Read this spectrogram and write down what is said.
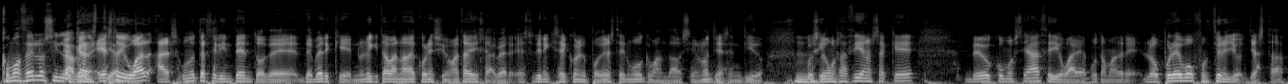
¿Cómo hacerlo sin la bestia? esto igual, al segundo o tercer intento de, de ver que no le quitaba nada con eso y me mataba, dije, a ver, esto tiene que ser con el poder este nuevo que me han dado, si no, no tiene sentido. Hmm. Pues que como se hacía, no sé qué, veo cómo se hace y digo, vale, puta madre, lo pruebo, funciona y yo, ya está.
